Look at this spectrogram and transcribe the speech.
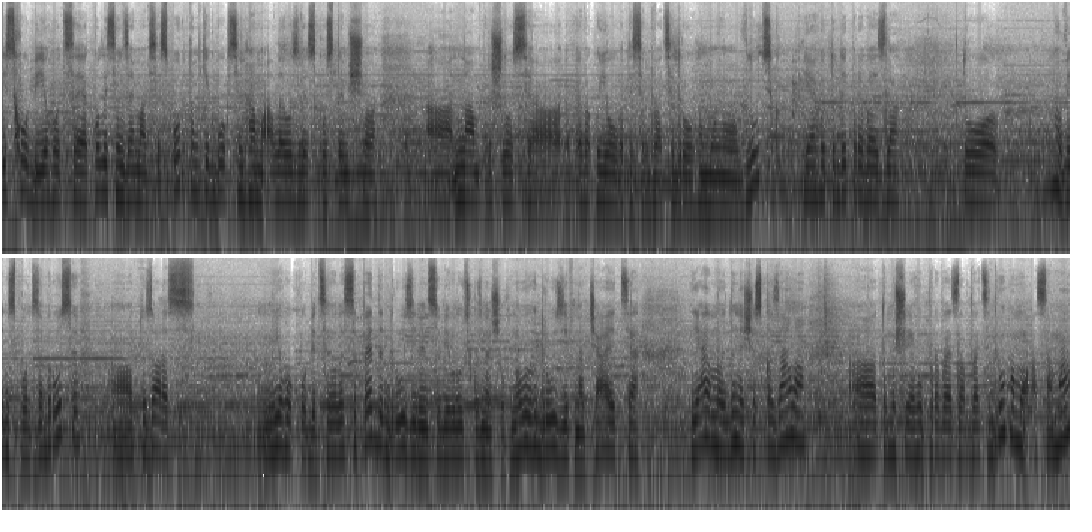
Із хобі його це колись він займався спортом, кікбоксингом, але у зв'язку з тим, що нам прийшлося евакуйовуватися в 22-му в Луцьк, я його туди привезла, то ну, він спорт забросив, то зараз його хобі це велосипеди, друзі. Він собі в Луцьку знайшов нових друзів, навчається. Я йому єдине, що сказала, тому що я його привезла в 22-му, а сама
